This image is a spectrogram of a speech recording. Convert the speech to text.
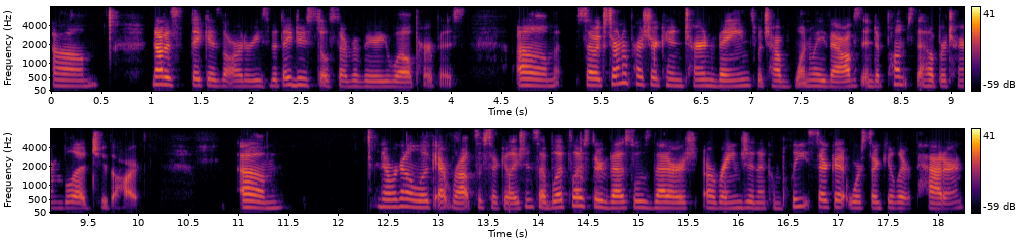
um, not as thick as the arteries, but they do still serve a very well purpose. Um, so external pressure can turn veins, which have one-way valves, into pumps that help return blood to the heart. Um, now we're going to look at routes of circulation. So blood flows through vessels that are arranged in a complete circuit or circular pattern.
